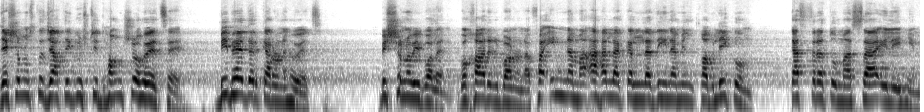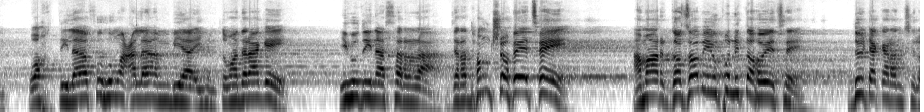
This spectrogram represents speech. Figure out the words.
যে সমস্ত জাতিগোষ্ঠী ধ্বংস হয়েছে, বিভেদের কারণে হয়েছে। বিশ্বনবী বলেন, বুখারীর বর্ণনা ফা ইন্নামা মিন ক্বাবলিকুম কাসরাতু মাসাইলিহিম ওয়া ইখতিলাফুহুম আলা তোমাদের আগে ইহুদি, নাসারারা যারা ধ্বংস হয়েছে, আমার গজবে উপনীত হয়েছে। দুইটা কারণ ছিল।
